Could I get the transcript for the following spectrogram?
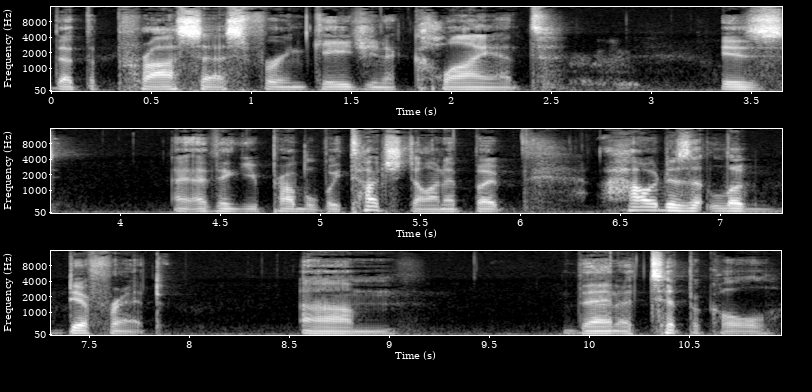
that the process for engaging a client is? I think you probably touched on it, but how does it look different um, than a typical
